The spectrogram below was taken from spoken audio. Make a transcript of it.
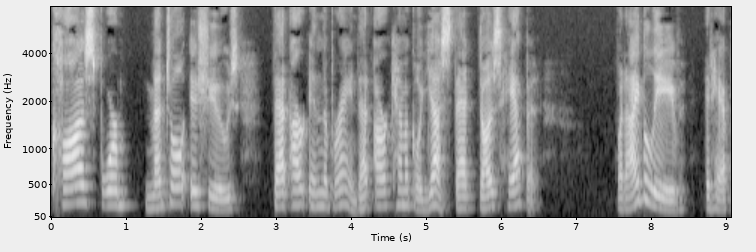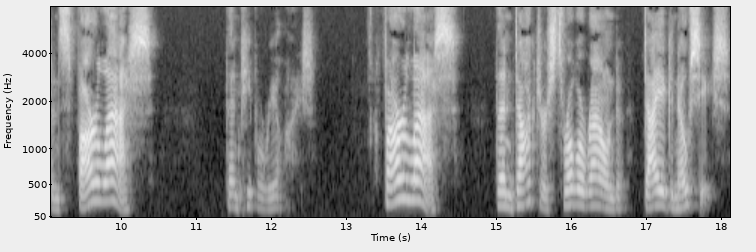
cause for mental issues that are in the brain, that are chemical. Yes, that does happen. But I believe it happens far less than people realize. Far less than doctors throw around diagnoses.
